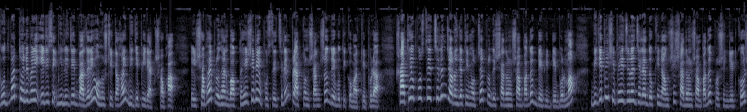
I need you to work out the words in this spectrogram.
বুধবার তলিবাড়ি এডিসি ভিলেজের বাজারে অনুষ্ঠিত হয় বিজেপির এক সভা। এই সভায় প্রধান বক্তা হিসেবে উপস্থিত ছিলেন প্রাক্তন সাংসদ রেবতী কুমার ত্রিপুরা। সাথে উপস্থিত ছিলেন জনজাতি মোর্চার প্রদেশ সাধারণ সম্পাদক ডেভিড দেববর্মা, বিজেপি সিপাহীজলা জেলা দক্ষিণ অংশের সাধারণ সম্পাদক প্রসেনজিৎ ঘোষ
